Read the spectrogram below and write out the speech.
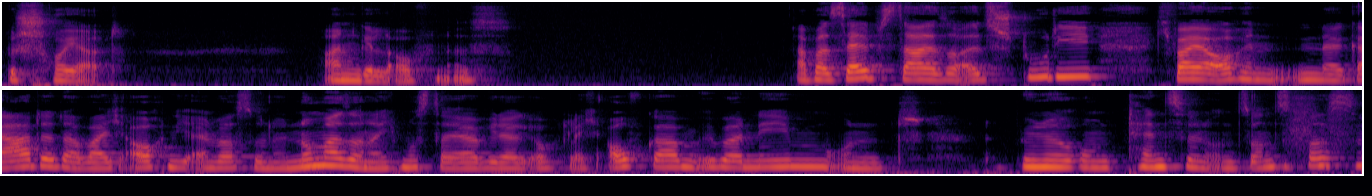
bescheuert angelaufen ist. Aber selbst da, also als Studi, ich war ja auch in, in der Garde, da war ich auch nicht einfach so eine Nummer, sondern ich musste ja wieder auch gleich Aufgaben übernehmen und Bühne rumtänzeln und sonst was.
